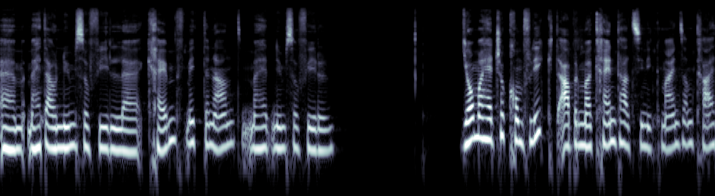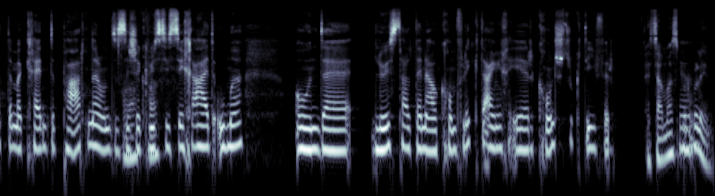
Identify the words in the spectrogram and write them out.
Ähm, man hat auch nicht mehr so viel äh, Kämpfe miteinander, man hat nicht mehr so viel... Ja, man hat schon Konflikt, aber man kennt halt seine Gemeinsamkeiten, man kennt den Partner und es Ah, ist eine krass. gewisse Sicherheit um und äh, löst halt dann auch Konflikte eigentlich eher konstruktiver. Jetzt haben wir ein Ja. Problem.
